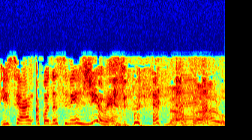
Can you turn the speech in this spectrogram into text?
Isso é a, a coisa da sinergia mesmo. Não, claro.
